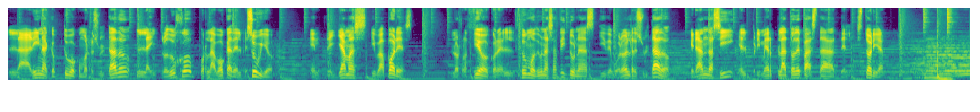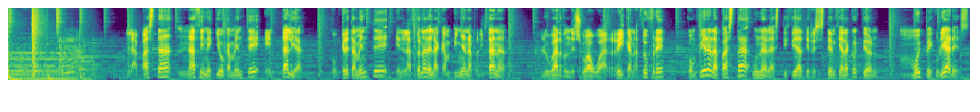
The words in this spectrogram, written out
la harina que obtuvo como resultado la introdujo por la boca del Vesubio, entre llamas y vapores. Lo roció con el zumo de unas aceitunas y devoró el resultado, creando así el primer plato de pasta de la historia. Pasta nace inequívocamente en Italia, concretamente en la zona de la campiña napolitana, lugar donde su agua rica en azufre confiere a la pasta una elasticidad y resistencia a la cocción muy peculiares,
